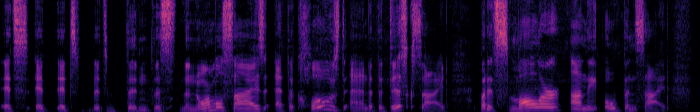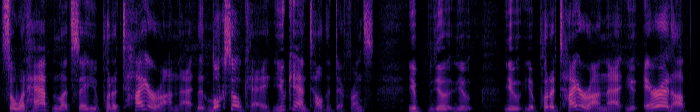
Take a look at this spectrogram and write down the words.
it's it, it's it's the, the, the normal size at the closed end at the disc side, but it's smaller on the open side. So what happened? Let's say you put a tire on that that looks okay. You can't tell the difference. You you you you you put a tire on that. You air it up.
